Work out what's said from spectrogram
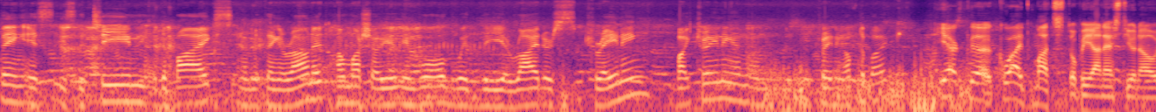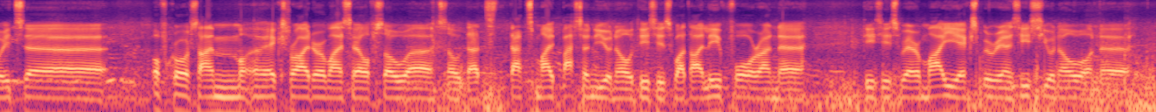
thing is, is the team, the bikes, and everything around it. How much are you involved with the riders' training, bike training, and, and training of the bike? Yeah, quite much to be honest. You know, it's uh, of course I'm uh, ex-rider myself, so uh, so that's that's my passion. You know, this is what I live for, and uh, this is where my experience is. You know, on. Uh,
